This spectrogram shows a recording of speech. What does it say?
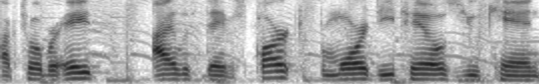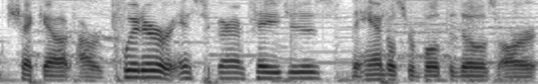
October 8th, Ilus Davis Park. For more details, you can check out our Twitter or Instagram pages. The handles for both of those are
